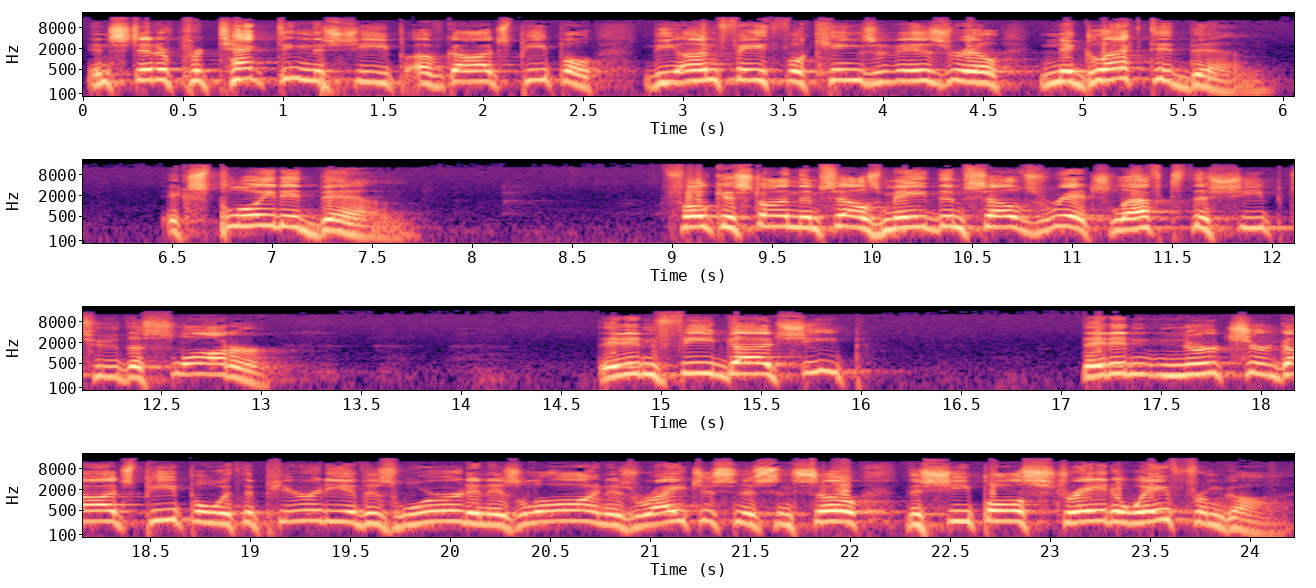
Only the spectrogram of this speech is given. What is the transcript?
Instead of protecting the sheep of God's people, the unfaithful kings of Israel neglected them, exploited them, focused on themselves, made themselves rich, left the sheep to the slaughter. They didn't feed God's sheep. They didn't nurture God's people with the purity of His word and His law and His righteousness, and so the sheep all strayed away from God.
